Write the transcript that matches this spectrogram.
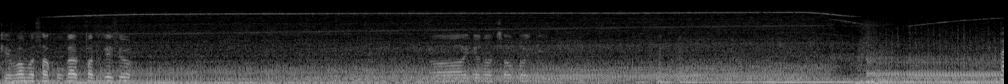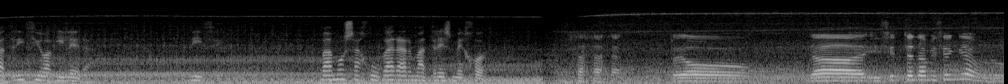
¿Qué vamos a jugar, Patricio? Yo no choco ni... Patricio Aguilera. Dice. Vamos a jugar arma 3 mejor. Pero... ¿Ya hiciste la misión ya o no?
